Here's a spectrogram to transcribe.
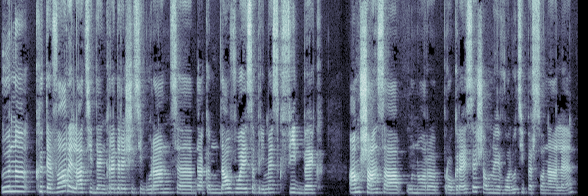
în câteva relații de încredere și siguranță, dacă îmi dau voie să primesc feedback, am șansa unor progrese și a unei evoluții personale.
